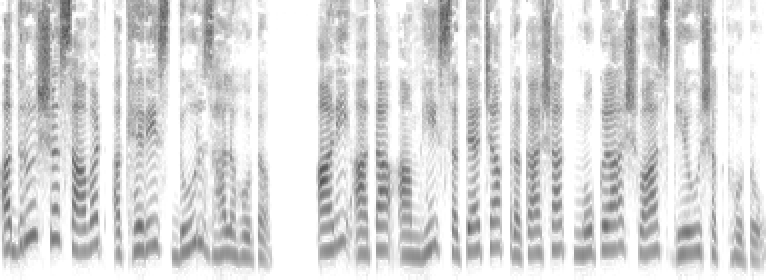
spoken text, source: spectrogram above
अदृश्य सावट अखेरीस दूर झालं होतं. आणि आता आम्ही सत्याच्या प्रकाशात मोकळा श्वास घेऊ शकत होतो.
